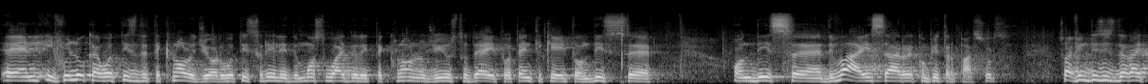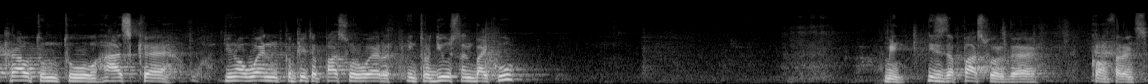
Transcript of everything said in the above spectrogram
And if we look at what is the technology or what is really the most widely technology used today to authenticate on this, uh, on this uh, device are computer passwords. So I think this is the right crowd to, to ask uh, do you know when computer passwords were introduced and by who? I mean, this is a password uh, conference.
